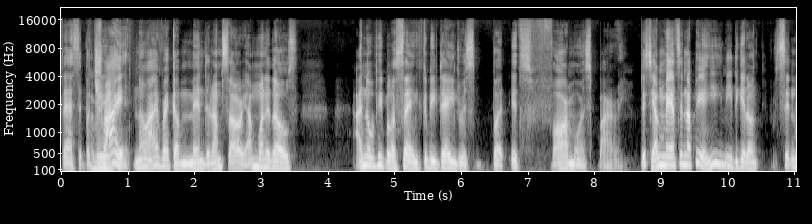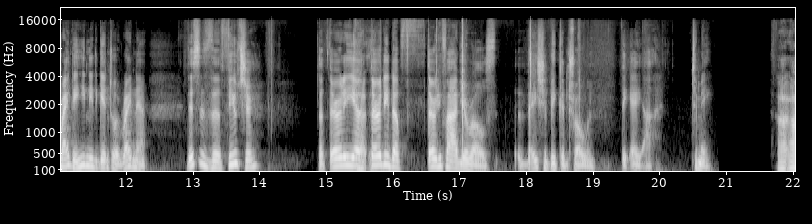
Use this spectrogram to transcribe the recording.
That's it. But I mean- try it. No, I recommend it. I'm sorry. I'm one of those. I know what people are saying it could be dangerous, but it's far more inspiring. This young man sitting up here, he need to get on sitting right there. He need to get into it right now. This is the future. The 30 year, 30 to 35 year olds, they should be controlling the AI to me. I, I,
